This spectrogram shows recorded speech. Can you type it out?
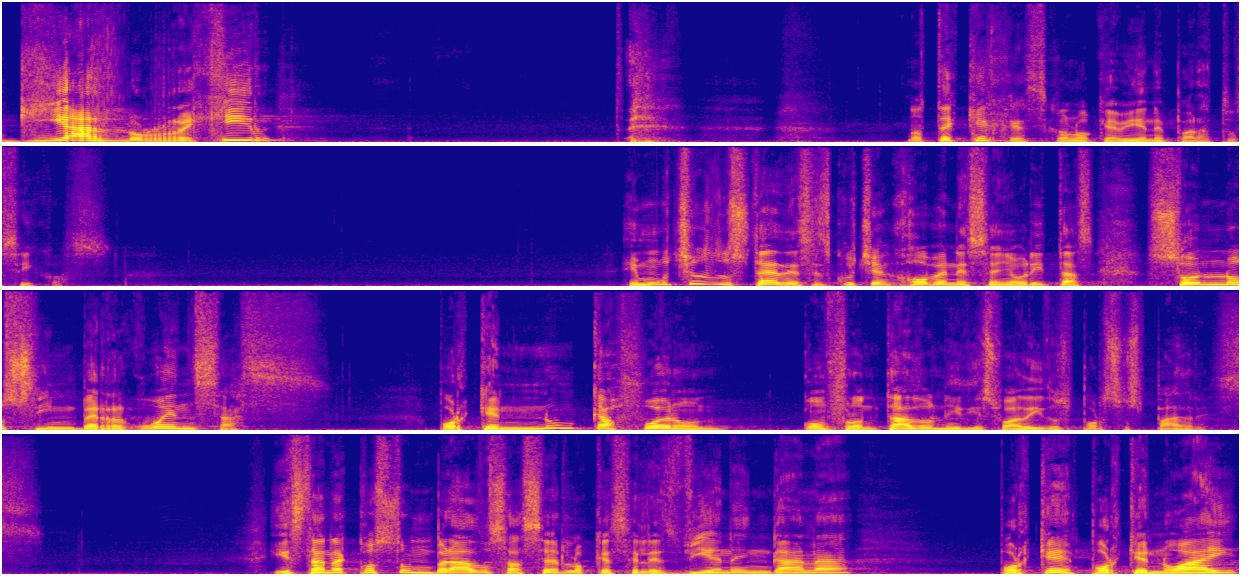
guiarlo, regir, no te quejes con lo que viene para tus hijos. Y muchos de ustedes, escuchen jóvenes señoritas, son los sinvergüenzas porque nunca fueron confrontados ni disuadidos por sus padres. Y están acostumbrados a hacer lo que se les viene en gana. ¿Por qué? Porque no hay,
